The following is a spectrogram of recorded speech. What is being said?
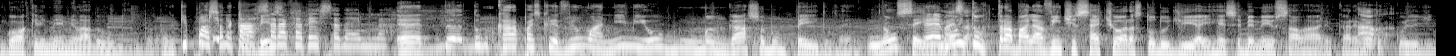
igual aquele meme lá do. do- da coisa, o que passa na cabeça? cabeça dela. É, de um cara pra escrever um anime ou um mangá sobre um peido, velho. Não sei, É mas muito trabalhar 27 horas todo dia e receber meio salário, cara. É Ah. muita coisa de.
